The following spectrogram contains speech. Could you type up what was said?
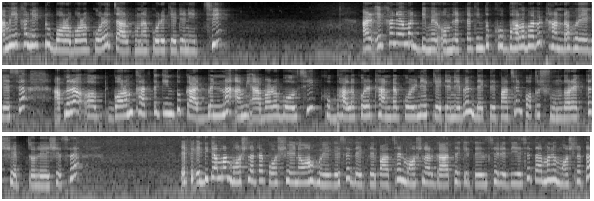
আমি এখানে একটু বড় বড় করে চারকোনা করে কেটে নিচ্ছি। আর এখানে আমার ডিমের অমলেটটা কিন্তু খুব ভালোভাবে ঠান্ডা হয়ে গেছে। আপনারা গরম থাকতে কিন্তু কাটবেন না। আমি আবারও বলছি, খুব ভালো করে ঠান্ডা করে নিয়ে কেটে নেবেন। দেখতে পাচ্ছেন কত সুন্দর একটা শেপ চলে এসেছে। এদিকে আমার মশলাটা কষিয়ে নেওয়া হয়ে গেছে। দেখতে পাচ্ছেন মশলার গা থেকে তেল ছেড়ে দিয়েছে। তার মানে মশলাটা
